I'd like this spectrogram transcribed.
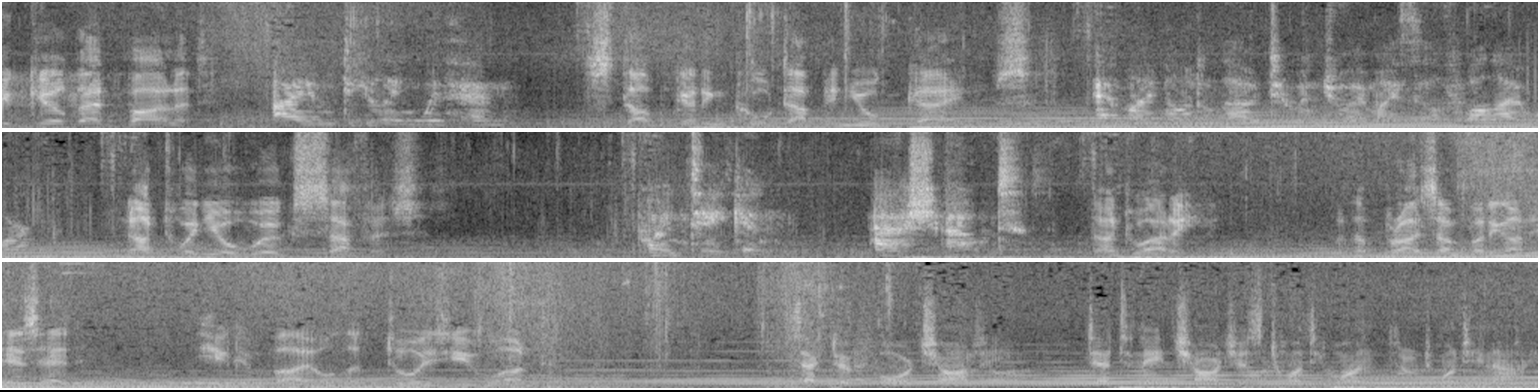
you killed that pilot. I am dealing with him. Stop getting caught up in your games. Am I not allowed to enjoy myself while I work? Not when your work suffers. Point taken. Ash out. Don't worry. With the price I'm putting on his head, you can buy all the toys you want. Sector 4 Charlie. Detonate charges 21 through 29.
